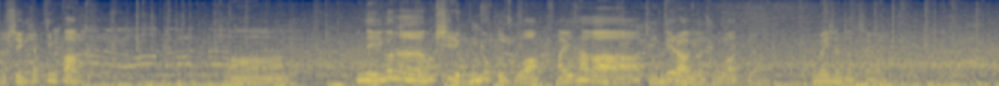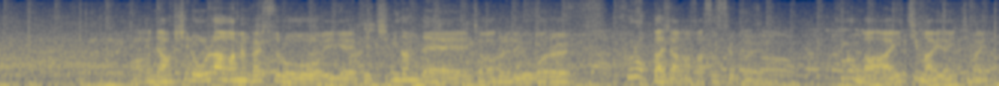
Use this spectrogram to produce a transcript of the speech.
역시 캡틴 파크. 와. 근데 이거는 확실히 공격도 좋아. 424가 전개를 하기가 좋은 것 같아요. 포메이션 자체가. 아 근데 확실히 올라가면 갈수록 이게 배치긴 한데 제가 그래도 요거를 프로까지 아마 갔었을 거예요. 프로인가? 아 이 팀 아니다 이 팀 아니다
